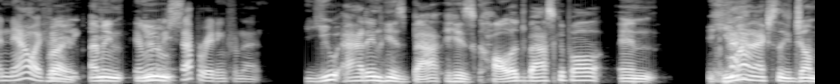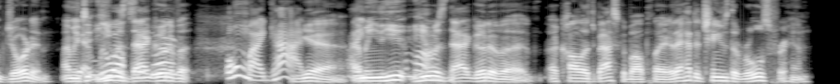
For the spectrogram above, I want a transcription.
And now I feel Right. like I mean, you everybody's separating from that. You add in his bat his college basketball and he Yeah. might actually jump Jordan. I mean, Yeah, t- he was that good of a Oh my god. yeah. I like, mean, he he was that good of a, a college basketball player. They had to change the rules for him.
